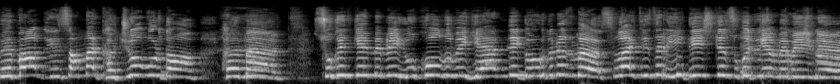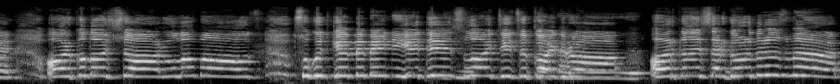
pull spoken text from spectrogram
Ve bak insanlar kaçıyor buradan. Hemen. Squid Game bebeği yok oldu ve yendi. Gördünüz mü? Slide Teaser yedi işte Squid Evet Game bebeğini. arkadaşlar. Olamaz. Squid Game bebeğini yedi. Slide Teaser kaydıra. Arkadaşlar gördünüz mü?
